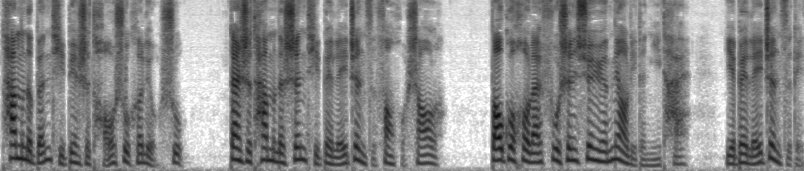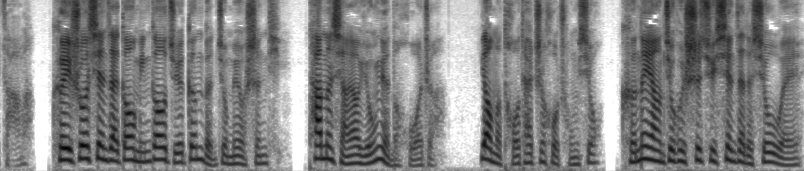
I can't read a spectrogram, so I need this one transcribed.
他们的本体便是桃树和柳树，但是他们的身体被雷震子放火烧了，包括后来附身轩辕庙里的泥胎，也被雷震子给砸了。可以说，现在高明、高觉根本就没有身体。他们想要永远的活着，要么投胎之后重修，可那样就会失去现在的修为。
